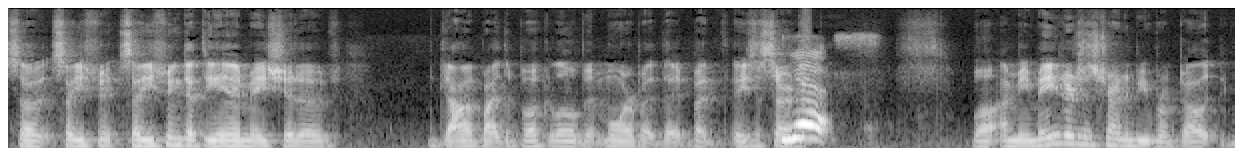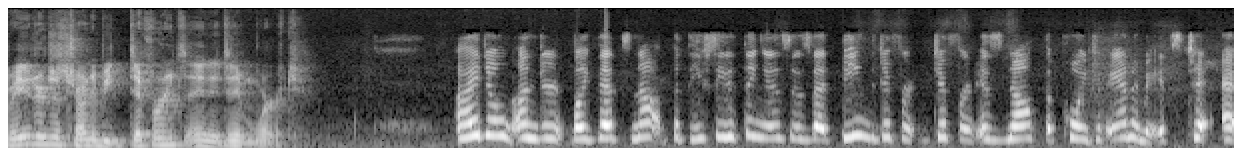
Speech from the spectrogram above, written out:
so so you think so you think that the anime should have gone by the book a little bit more, but they but they just started. Yes. Well, I mean, maybe they're just trying to be rebel. Maybe they're just trying to be different, and it didn't work. I don't under like that's not. But you see, the thing is, is that being the different different is not the point of anime. It's to a-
